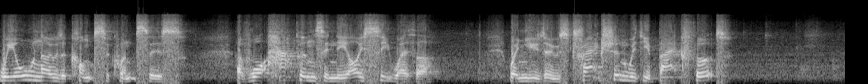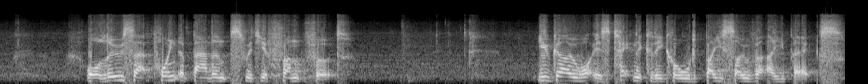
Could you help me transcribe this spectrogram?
We all know the consequences of what happens in the icy weather when you lose traction with your back foot or lose that point of balance with your front foot. You go what is technically called base over apex.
